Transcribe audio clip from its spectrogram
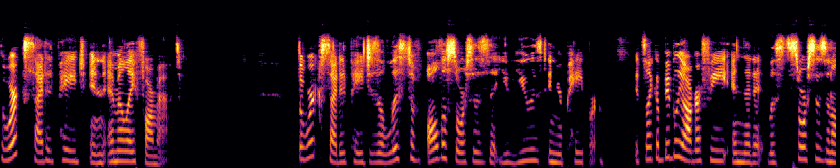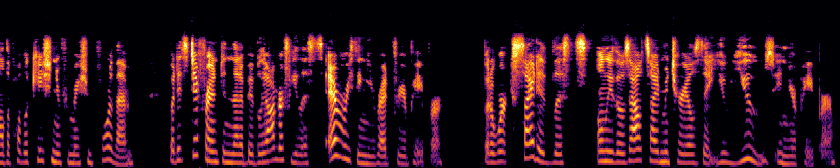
The Works Cited page in MLA format. The Works Cited page is a list of all the sources that you used in your paper. It's like a bibliography in that it lists sources and all the publication information for them, but it's different in that a bibliography lists everything you read for your paper, but a Works Cited lists only those outside materials that you use in your paper.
